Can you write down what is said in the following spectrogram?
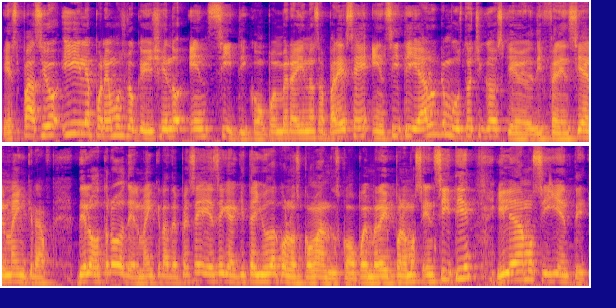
espacio Y le ponemos lo que viene siendo en City. Como pueden ver ahí nos aparece en City. Y algo que me gustó chicos que diferencia el Minecraft del otro, del Minecraft de PC Es que aquí te ayuda con los comandos. Como pueden ver ahí ponemos en City y le damos siguiente.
